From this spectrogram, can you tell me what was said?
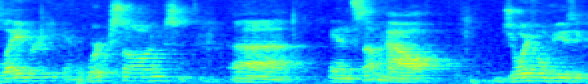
slavery and work songs, uh, and somehow joyful music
